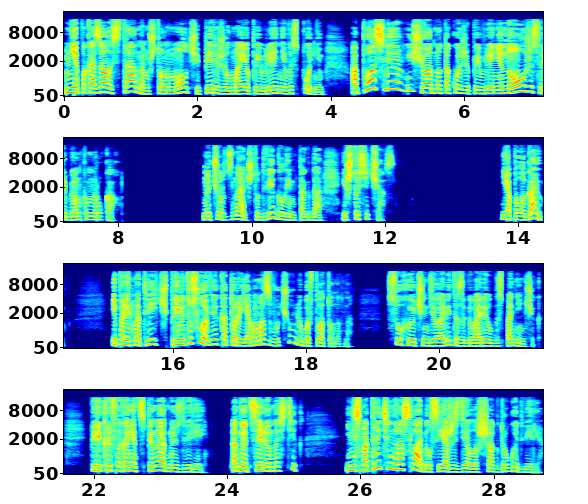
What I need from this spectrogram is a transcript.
Мне показалось странным, что он молча пережил мое появление в исподнем, а после еще одно такое же появление, но уже с ребенком на руках. Но черт знает, что двигало им тогда и что сейчас. Я полагаю, Ипполит Матвеевич примет условия, которые я вам озвучу, Любовь Платоновна. Сухо и очень деловито заговорил господинчик, перекрыв, наконец, спиной одну из дверей. Одной цели он достиг. И несмотрительно расслабился, я же сделала шаг к другой двери.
